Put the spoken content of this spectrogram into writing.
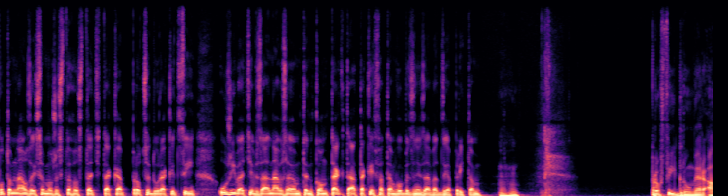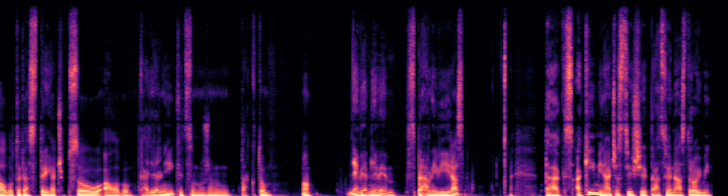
potom naozaj sa môže z toho stať taká procedúra, keď si užívate navzájom ten kontakt a také fa tam vôbec nezavadzia pri tom. Mm-hmm profi groomer, alebo teda strihač psov, alebo kaderník, keď sa môžem takto, no, neviem, neviem, správny výraz, tak s akými najčastejšie pracuje nástrojmi?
